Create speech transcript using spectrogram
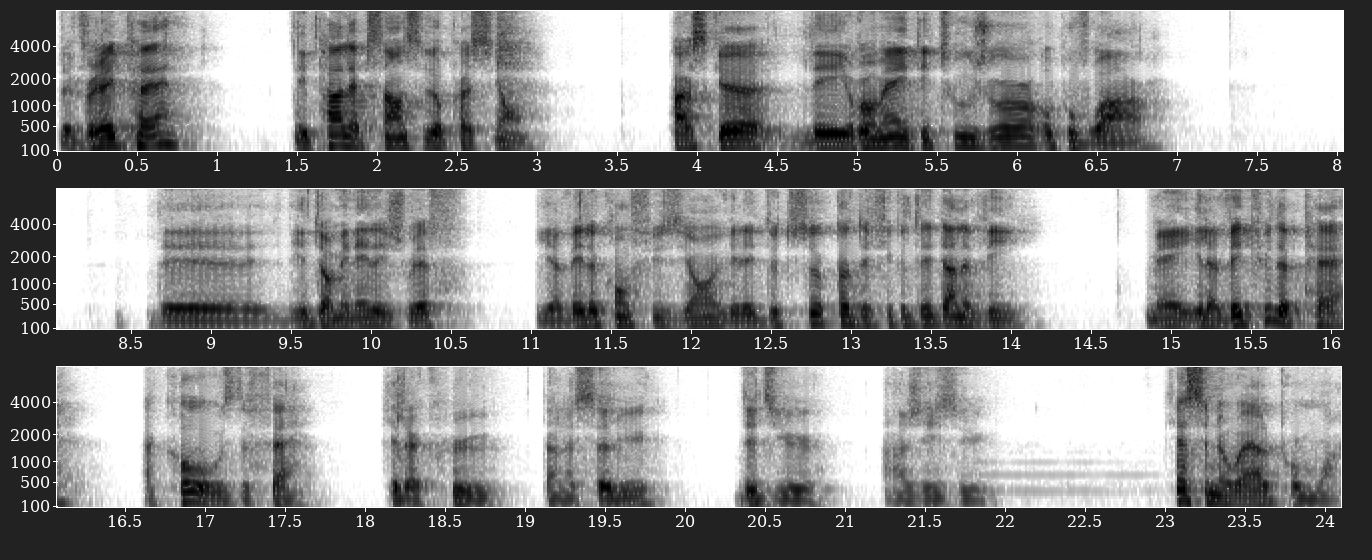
Le vrai paix n'est pas l'absence de l'oppression, parce que les Romains étaient toujours au pouvoir, ils dominaient les Juifs, il y avait la confusion, il y avait toutes sortes de difficultés dans la vie, mais il a vécu la paix à cause du fait qu'il a cru dans le salut de Dieu en Jésus. Qu'est-ce Noël pour moi?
